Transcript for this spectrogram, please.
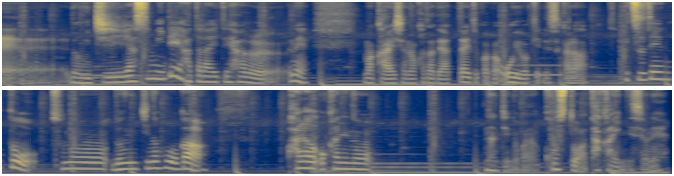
えー、土日休みで働いてはるね、まあ、会社の方であったりとかが多いわけですから、必然とその土日の方が払うお金の、なんていうのかな、コストは高いんですよね。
